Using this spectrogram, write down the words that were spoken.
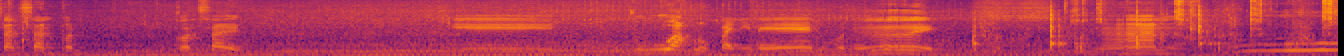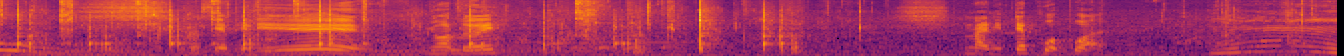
สันสันๆก่อนก่อนใส่โอเคจวกลงไปนี่แหละทุกคนเอ้ยนั่นมาเสียบเทเดียอดเลย นนี่แตะปวดปวดๆอืม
